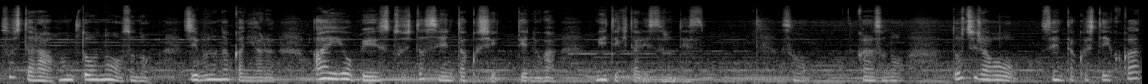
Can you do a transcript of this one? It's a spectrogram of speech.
そしたら本当のその自分の中にある愛をベースとした選択肢っていうのが見えてきたりするんです。そう。だからそのどちらを選択していくかっ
